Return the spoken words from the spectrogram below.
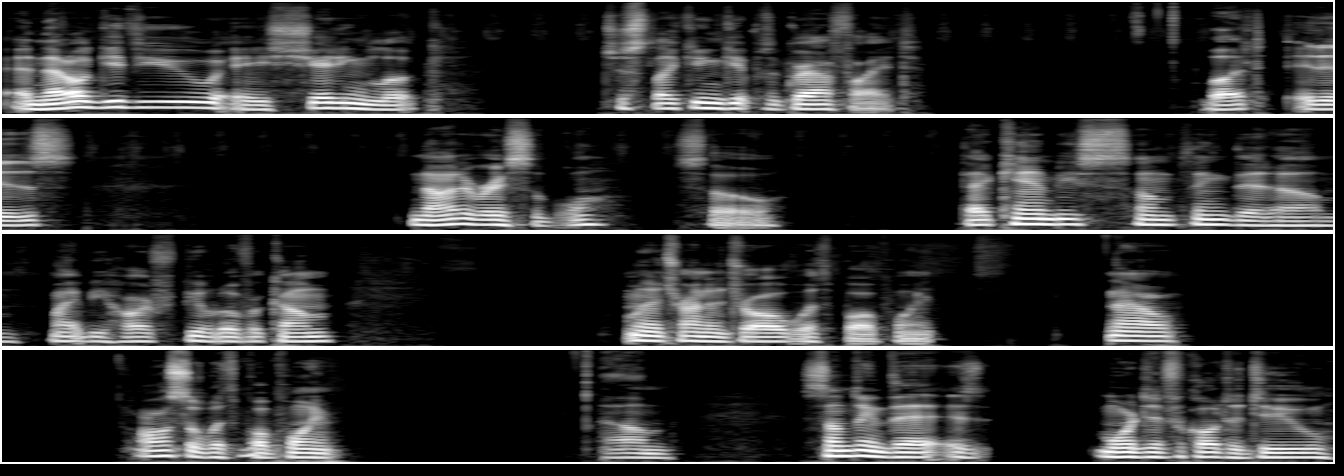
And that'll give you a shading look just like you can get with graphite. But it is not erasable, so that can be something that um, might be hard for people to overcome when they're trying to draw with ballpoint. Now, also with ballpoint, um, something that is more difficult to do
